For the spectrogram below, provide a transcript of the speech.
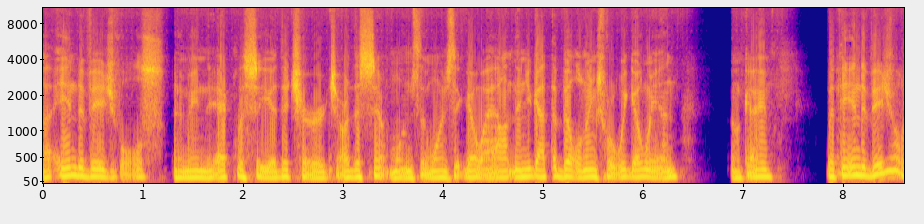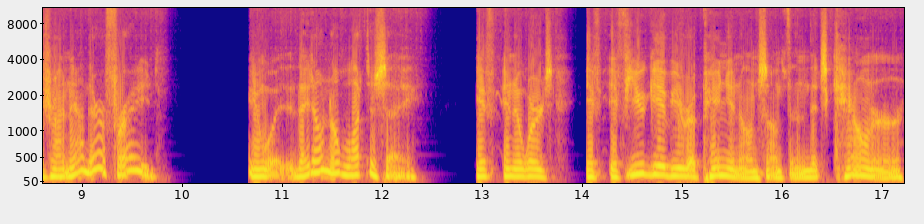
uh, individuals, I mean, the ecclesia, the church, are the sent ones, the ones that go out. And then you got the buildings where we go in. Okay. But the individuals right now, they're afraid. You know, they don't know what to say. If, in other words, if, if you give your opinion on something that's counter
